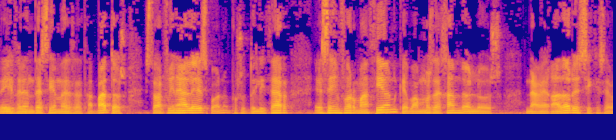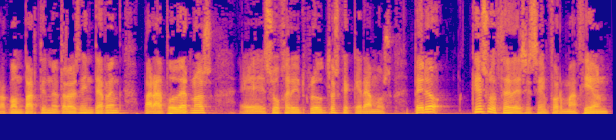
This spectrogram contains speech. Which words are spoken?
de diferentes tiendas de zapatos. Esto al final es, bueno, pues utilizar esa información que vamos dejando en los navegadores y que se va compartiendo a través de Internet para podernos eh, sugerir productos que queramos. Pero, ¿qué sucede si esa información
